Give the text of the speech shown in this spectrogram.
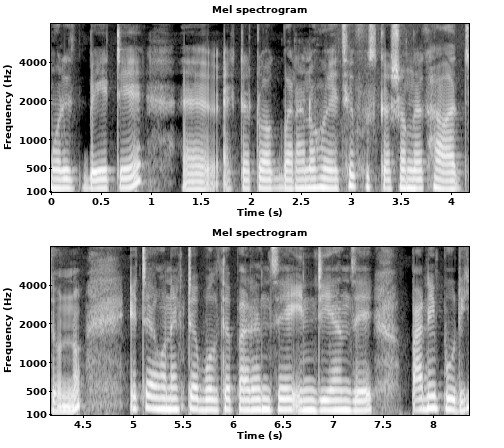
মরিচ বেটে একটা টক বানানো হয়েছে ফুচকার সঙ্গে খাওয়ার জন্য। এটা অনেকটা বলতে পারেন যে ইন্ডিয়ান যে পানিপুরি,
